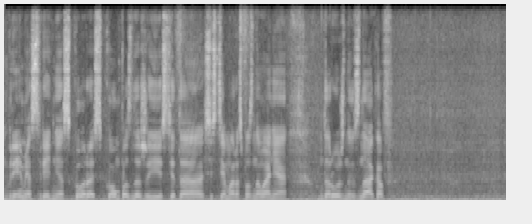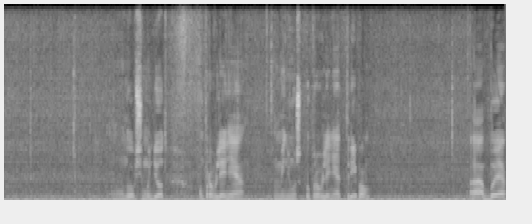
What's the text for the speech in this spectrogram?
время, средняя скорость, компас даже есть. Это система распознавания дорожных знаков. В общем, идет управление менюшка управления трипом А, Б.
